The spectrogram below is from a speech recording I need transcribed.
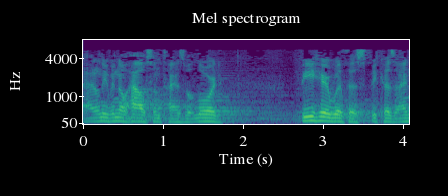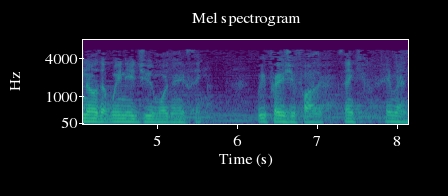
I don't even know how sometimes, but Lord, be here with us because I know that we need you more than anything. We praise you, Father. Thank you. Amen.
